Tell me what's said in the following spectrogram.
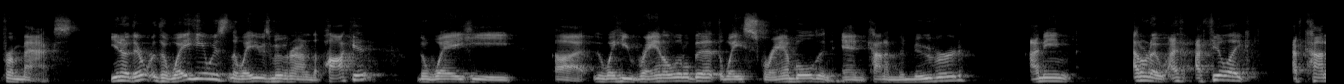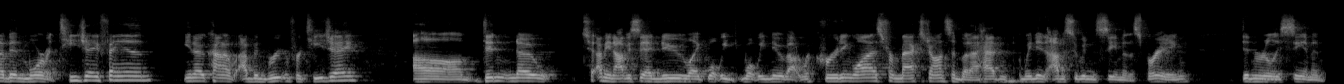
from Max. You know, there the way he was, the way he was moving around in the pocket, the way he uh, the way he ran a little bit, the way he scrambled and, and kind of maneuvered. I mean, I don't know. I, I feel like I've kind of been more of a TJ fan. You know, kind of I've been rooting for TJ. Um, didn't know. T- I mean, obviously, I knew like what we what we knew about recruiting wise from Max Johnson, but I hadn't. We didn't obviously we didn't see him in the spring. Didn't really see him, and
